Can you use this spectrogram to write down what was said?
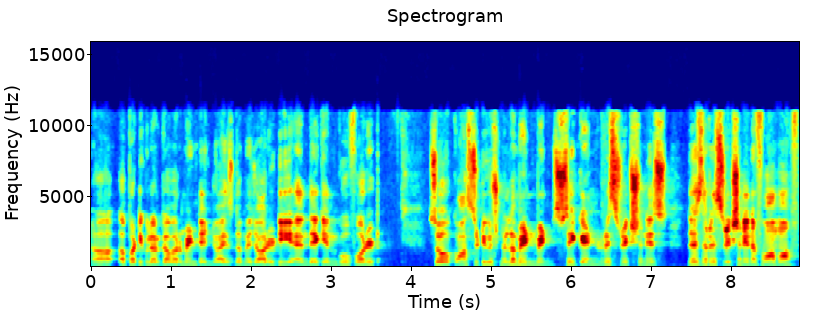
uh, a particular government enjoys the majority and they can go for it. So constitutional amendment. Second restriction is there is a restriction in the form of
